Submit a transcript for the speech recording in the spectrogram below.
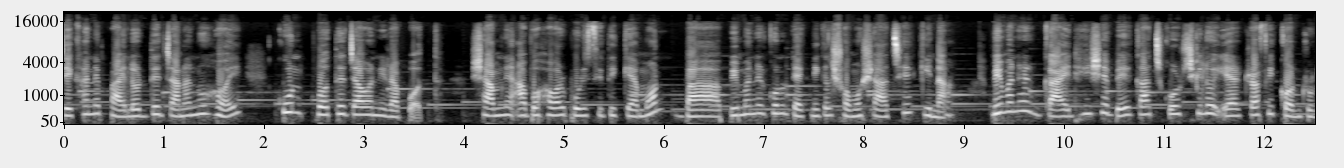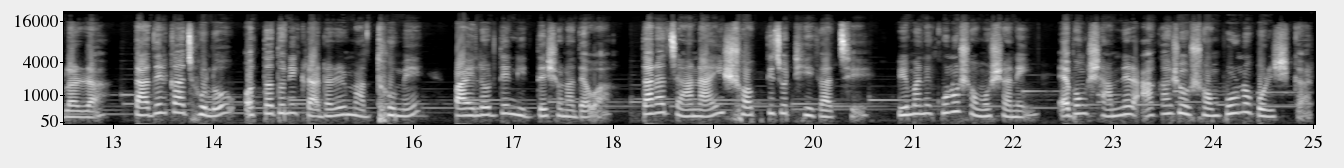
যেখানে পাইলটদের জানানো হয় কোন পথে যাওয়া নিরাপদ। সামনে আবহাওয়ার পরিস্থিতি কেমন বা বিমানের কোনো টেকনিক্যাল সমস্যা আছে কিনা? বিমানের গাইড হিসেবে কাজ করছিল এয়ার ট্রাফিক কন্ট্রোলাররা তাদের কাজ হলো অত্যাধুনিক রাডারের মাধ্যমে পাইলটদের নির্দেশনা দেওয়া। তারা জানায়, সবকিছু ঠিক আছে, বিমানে কোনো সমস্যা নেই এবং সামনের আকাশও সম্পূর্ণ পরিষ্কার।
